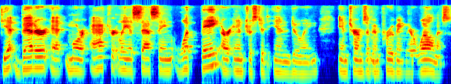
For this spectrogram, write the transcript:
get better at more accurately assessing what they are interested in doing in terms of mm-hmm. improving their wellness.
